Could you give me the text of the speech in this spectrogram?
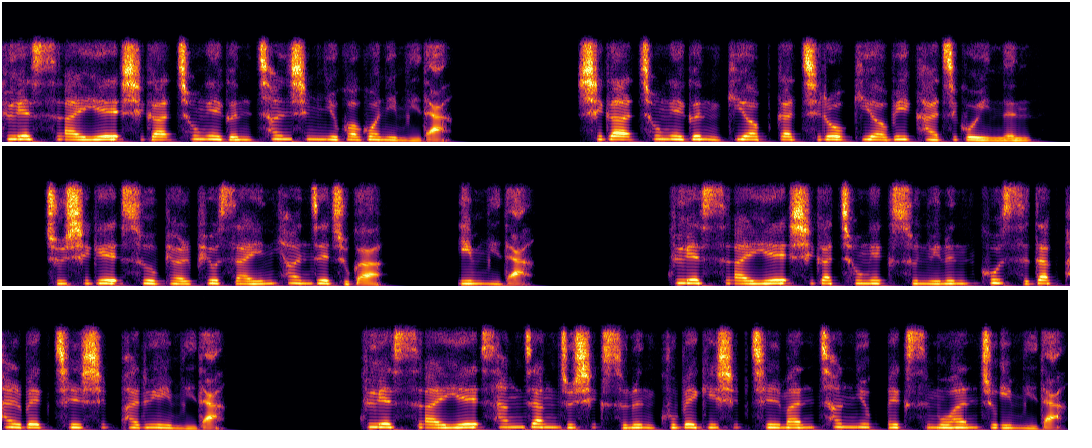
QSI의 시가총액은 1016억 원입니다. 시가총액은 기업 가치로 기업이 가지고 있는 주식의 수 별표 쌓인 현재 주가입니다. QSI의 시가총액 순위는 코스닥 878위입니다. QSI의 상장 주식 수는 927만 1620주입니다.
